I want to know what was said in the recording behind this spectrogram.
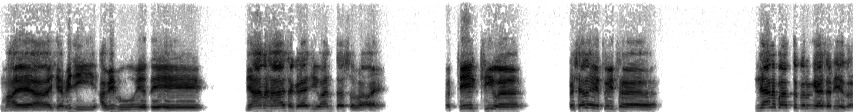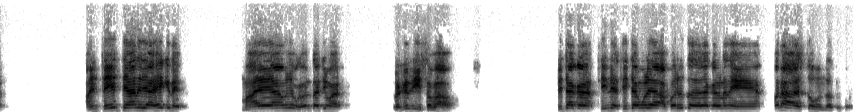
माया ह्यभिधी अभिभूयते. ज्ञान हा सगळ्या जीवांचा स्वभाव आहे. प्रत्येक जीव कशाला येतो इथं? ज्ञान प्राप्त करून घ्यायसाठी येतात. आणि ते ज्ञान जे आहे की नाही माया म्हणजे भगवंताची प्रकृती स्वभाव. तिच्या तिच्यामुळे अपहृत झाल्या कारणाने परास्त होऊन जातो तो.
